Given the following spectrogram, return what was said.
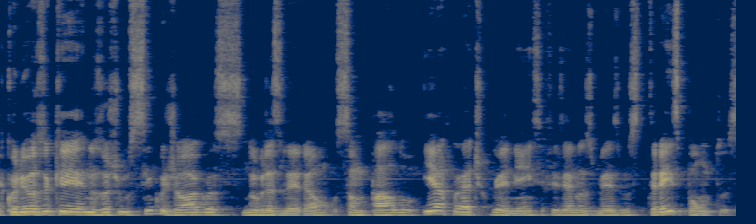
é curioso que nos últimos cinco jogos no Brasileirão, São Paulo e Atlético Goianiense fizeram os mesmos três pontos.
